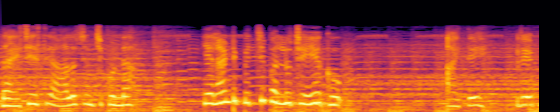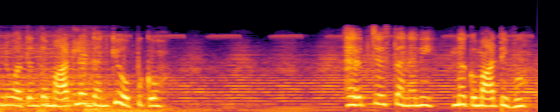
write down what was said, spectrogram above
దయచేసి ఆలోచించకుండా ఎలాంటి పిచ్చి పనులు చేయకు. అయితే రేపు నువ్వు అతనితో మాట్లాడడానికి ఒప్పుకో. హెల్ప్ చేస్తానని నాకు మాటివ్వు.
